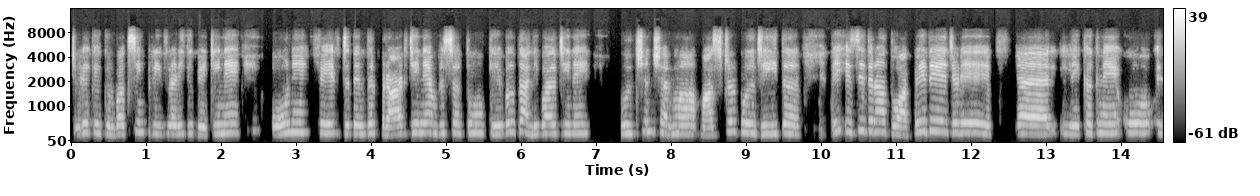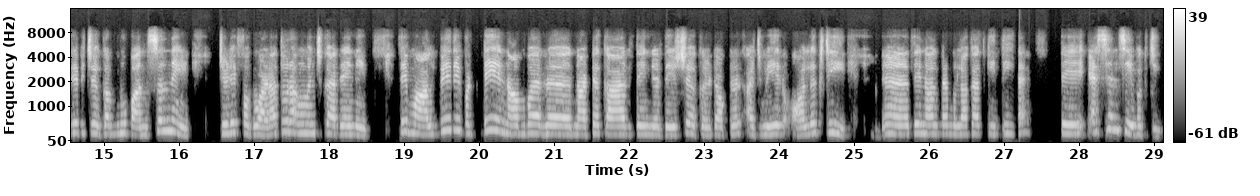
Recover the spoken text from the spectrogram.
ਜਿਹੜੇ ਕਿ ਗੁਰਬਖਸ਼ ਸਿੰਘ ਪ੍ਰੀਤ ਲੜੀ ਦੀ ਬੇਟੀ ਨੇ, ਉਹ ਨੇ ਫਿਰ ਜਤਿੰਦਰ ਬਰਾੜ ਜੀ ਨੇ ਅੰਮ੍ਰਿਤਸਰ ਤੋਂ, ਕੇਵਲ ਧਾਲੀਵਾਲ ਜੀ ਨੇ, ਗੁਲਸ਼ਨ ਸ਼ਰਮਾ, ਮਾਸਟਰ ਕੁਲਜੀਤ ਤੇ ਇਸੇ ਤਰ੍ਹਾਂ ਦੁਆਬੇ ਦੇ ਜਿਹੜੇ, ਅਹ ਲੇਖਕ ਨੇ, ਉਹ ਇਹਦੇ ਵਿੱਚ ਗਮਨੂ ਬਾਂਸਲ ਨੇ ਜਿਹੜੇ ਫਗਵਾੜਾ ਤੋਂ ਰੰਗਮੰਚ ਕਰ ਰਹੇ ਨੇ। ਤੇ ਮਾਲਵੇ ਦੇ ਵੱਡੇ ਨਾਮਵਰ ਨਾਟਕਕਾਰ ਤੇ ਨਿਰਦੇਸ਼ਕ ਡਾਕਟਰ ਅਜਮੇਰ ਔਲਖ ਜੀ, ਅਹ, ਦੇ ਨਾਲ ਮੈਂ ਮੁਲਾਕਾਤ ਕੀਤੀ ਹੈ। ਤੇ ਐਸ ਐਨ ਸੇਵਕ ਜੀ,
